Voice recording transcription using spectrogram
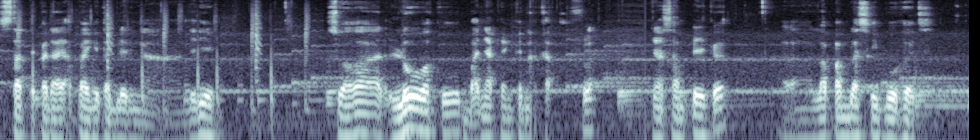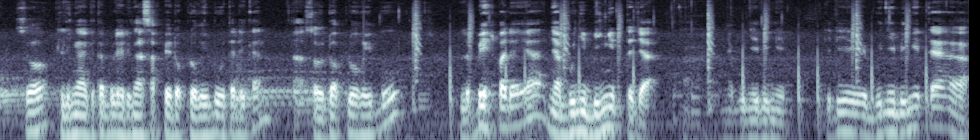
start daripada apa yang kita boleh dengar. Jadi suara low aku banyak yang kena cut off lah yang sampai ke uh, 18,000 Hz so telinga kita boleh dengar sampai 20,000 tadi kan uh, so 20,000 lebih daripada ya yang bunyi bingit saja. Yang bunyi bingit. Jadi bunyi bingit ya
